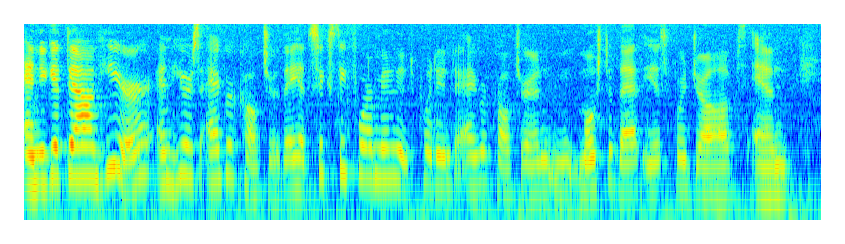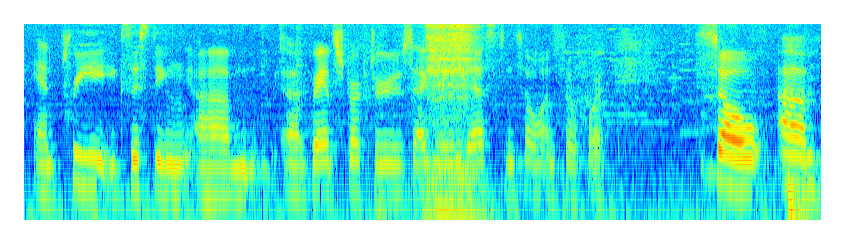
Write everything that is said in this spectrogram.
And you get down here, and here's agriculture. They had 64 million to put into agriculture, and most of that is for jobs and and pre-existing um, uh, grant structures, agri-invest, and so on and so forth. So, um,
